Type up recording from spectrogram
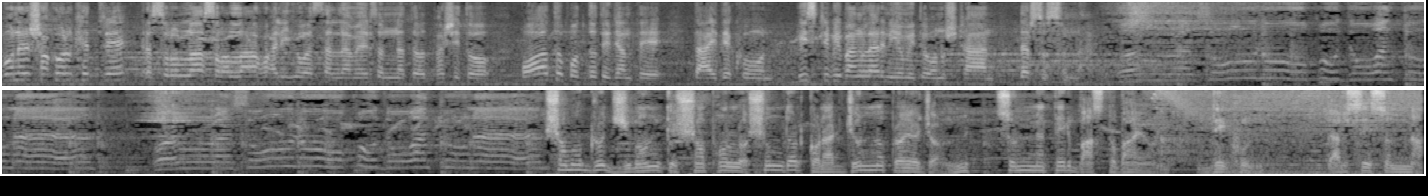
জীবনের সকল ক্ষেত্রে রসোল্লাহ সাল আলী ওয়াসাল্লামের সন্ন্যতে উদ্ভাসিত পথ পদ্ধতি জানতে তাই দেখুন পিস টিভি বাংলার নিয়মিত অনুষ্ঠান দর্শুসুন্না সমগ্র জীবনকে সফল ও সুন্দর করার জন্য প্রয়োজন সুন্নাতের বাস্তবায়ন। দেখুন দার্সে সন্না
